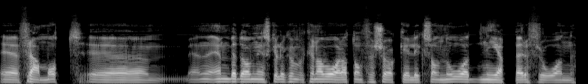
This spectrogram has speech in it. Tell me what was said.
eh, framåt. Eh, en, en, bedömning skulle kunna vara att de försöker liksom nå Dnepr från eh,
